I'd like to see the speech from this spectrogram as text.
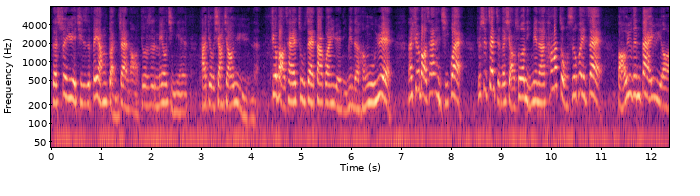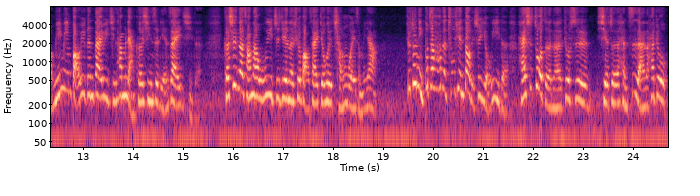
的岁月其实非常短暂哦，就是没有几年，她就香消玉殒了。薛宝钗住在大观园里面的恒芜院。那薛宝钗很奇怪，就是在整个小说里面呢，她总是会在宝玉跟黛玉哦，明明宝玉跟黛玉其实他们两颗心是连在一起的，可是呢，常常无意之间呢，薛宝钗就会成为什么样？就说你不知道他的出现到底是有意的，还是作者呢？就是写着很自然的，他就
